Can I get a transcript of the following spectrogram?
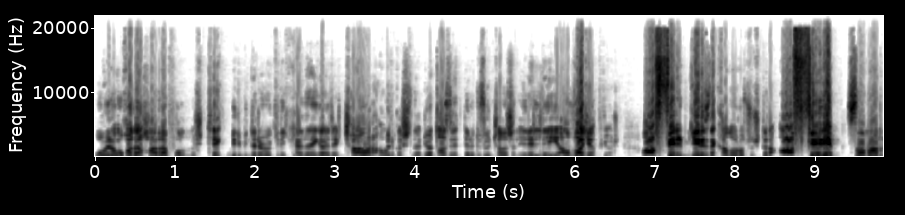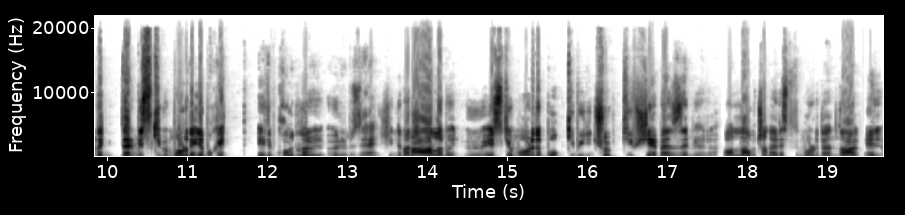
Oyuna o kadar harap olmuş. Tek bir Minerwork ile kendine gelecek çağ var. Amerika şimdi Riot Hazretleri düzgün çalışan ilerleyi Allah yapıyor. Aferin gerizekalı o çocuklara. Aferin. Zamanında gittiler mis gibi mor değil de bok et, edip koydular önümüze. Şimdi bana ağlamayın. Ü, eski morda bok gibiydi. Çöp tip şeye benzemiyordu. Vallahi bu çan eski mordan daha el,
